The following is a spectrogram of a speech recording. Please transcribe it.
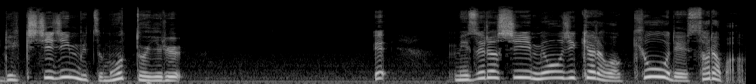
歴史人物もっといる。え、珍しい名字キャラは今日でさらば？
